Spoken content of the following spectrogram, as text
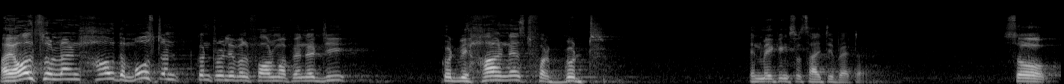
I also learned how the most uncontrollable form of energy could be harnessed for good in making society better. So,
